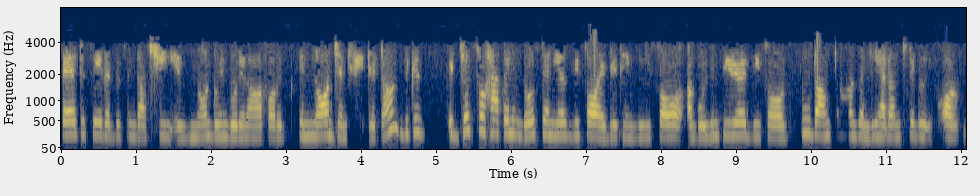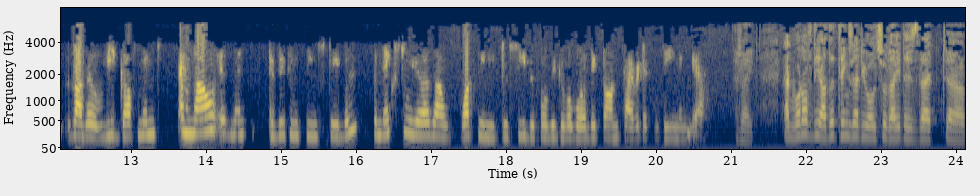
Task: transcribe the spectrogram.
fair to say that this industry is not doing good enough or it cannot generate returns because it just so happened in those 10 years we saw everything. We saw a golden period, we saw two downturns and we had unstable or rather weak government. And now is when everything seems stable. The next two years are what we need to see before we give a verdict on private equity in India. Right. And one of the other things that you also write is that uh,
